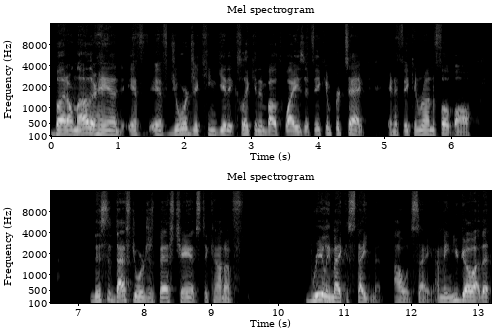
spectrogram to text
But on the other hand, if if Georgia can get it clicking in both ways, if it can protect and if it can run the football, this is that's Georgia's best chance to kind of really make a statement. I would say. I mean, you go out there,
